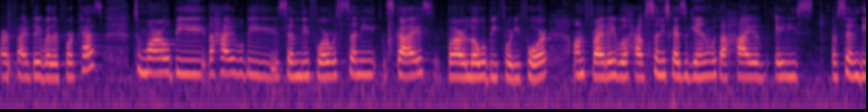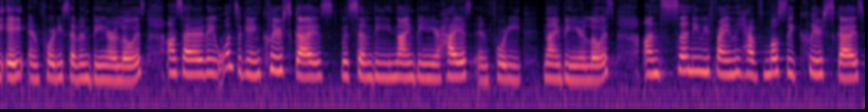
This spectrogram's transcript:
our five-day weather forecast. Tomorrow will be the high will be 74 with sunny skies, but our low will be 44. On Friday we'll have sunny skies again with a high of 80 of 78 and 47 being our lowest. On Saturday, once again, clear skies with 79 being your highest and 49 being your lowest. On Sunday, we finally have mostly clear skies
